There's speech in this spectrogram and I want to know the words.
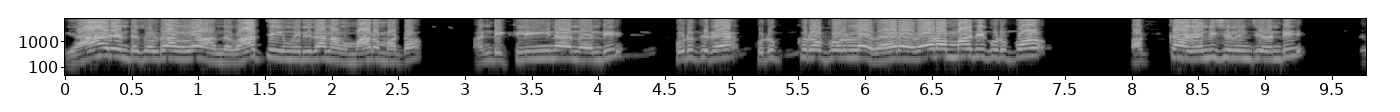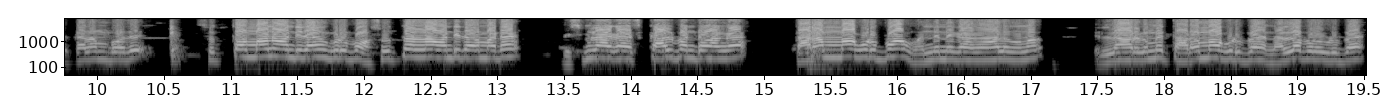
யார் என்று சொல்றாங்களோ அந்த வார்த்தைக்கு மீறி தான் நாங்கள் மாற மாட்டோம். வண்டி கிளீனா அந்த வண்டி கொடுத்துட்டேன். கொடுக்குற பொருளை வேற வேற மாதிரி கொடுப்போம். பக்கா கண்டிஷன் இருந்துச்சு வண்டி. கிளம்பும்போது சுத்தமான வண்டி தாங்க கொடுப்போம். சுத்தம்லாம் வண்டி தர மாட்டேன். பிஸ்மிலா காசு கால் பண்ணிட்டு வாங்க. தரமா கொடுப்போம். வந்து நிற்காங்க ஆளுங்களும். எல்லாருக்குமே தரமா கொடுப்பேன். நல்ல பொருள் கொடுப்பேன்.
